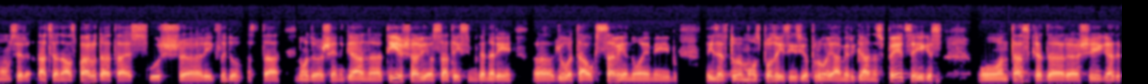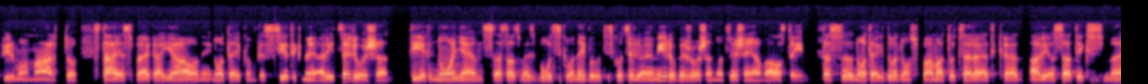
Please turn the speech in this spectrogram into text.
mums ir nacionāls pārvadātājs, kurš uh, Rīgas lidostā nodrošina gan uh, tieši avio satiksmi, gan arī uh, ļoti augstu savienojamību. Līdz ar to mūsu pozīcijas joprojām ir gana spēcīgas, un tas, ka ar šī gada 1. mārtu stājas spēkā jauni noteikumi, kas ietekmē arī ceļošanu, tiek noņemts tā saucamais būtisko nebūtisko ceļojumu ierobežošana no trešajām valstīm. Tas uh, noteikti dod mums pamatu cerēt, ka avio satiksme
